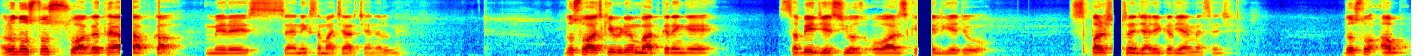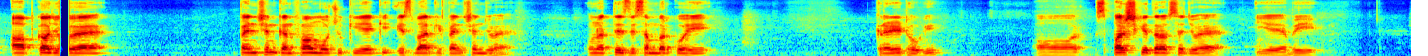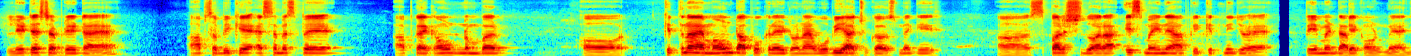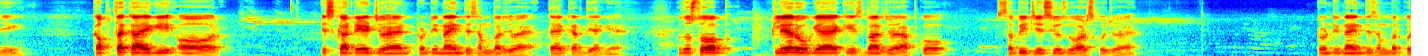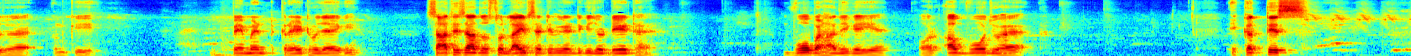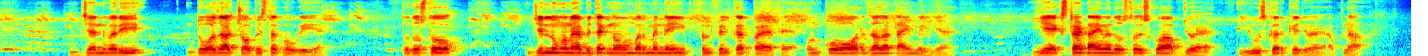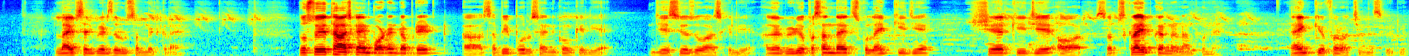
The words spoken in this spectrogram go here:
Hello दोस्तों, स्वागत है आपका मेरे सैनिक समाचार चैनल में। दोस्तों, आज की वीडियो में बात करेंगे सभी जे सी ओज के लिए जो स्पर्श ने जारी कर दिया है मैसेज। दोस्तों, अब आपका जो है पेंशन कंफर्म हो चुकी है कि इस बार की पेंशन जो है उनतीस दिसंबर को ही क्रेडिट होगी और स्पर्श की तरफ़ से जो है ये अभी लेटेस्ट अपडेट आया है। आप सभी के एसएमएस पे आपका अकाउंट नंबर और कितना अमाउंट आपको क्रेडिट होना है, वो भी आ चुका है उसमें कि स्पर्श द्वारा इस महीने आपकी कितनी जो है पेमेंट आपके अकाउंट में आ जाएगी, कब तक आएगी और इसका डेट जो है ट्वेंटी नाइन दिसंबर जो है तय कर दिया गया है। तो दोस्तों, अब क्लियर हो गया है कि इस बार जो है आपको सभी जे सी को जो है ट्वेंटी दिसंबर को जो है उनकी पेमेंट क्रेडिट हो जाएगी। साथ ही साथ दोस्तों लाइफ सर्टिफिकेट की जो डेट है, वो बढ़ा दी गई है और अब वो जो है, इकतीस जनवरी 2024 तक हो गई है। तो दोस्तों, जिन लोगों ने अभी तक नवंबर में नहीं फुलफ़िल कर पाए थे, उनको और ज़्यादा टाइम मिल गया है। ये एक्स्ट्रा टाइम है दोस्तों, इसको आप जो है यूज़ करके जो है, अपना लाइफ सर्टिफिकेट ज़रूर सबमिट कराएँ। दोस्तों, ये था आज का इंपॉर्टेंट अपडेट सभी पूर्व सैनिकों के लिए जे सी के लिए। अगर वीडियो पसंद आए तो इसको लाइक कीजिए शेयर कीजिए और सब्सक्राइब करना ना भूलें। Thank you for watching this video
